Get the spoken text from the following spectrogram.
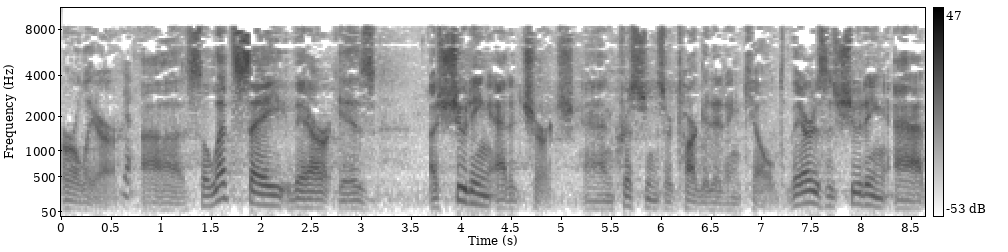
earlier? Yes. Uh, so let's say there is a shooting at a church and Christians are targeted and killed. There is a shooting at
